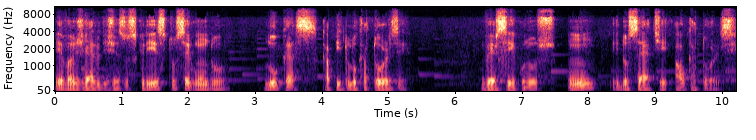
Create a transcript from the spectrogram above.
Evangelho de Jesus Cristo, segundo Lucas, capítulo 14 versículos 1 e do 7 ao 14.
